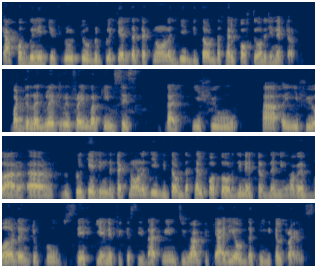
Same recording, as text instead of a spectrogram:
capability to, to replicate the technology without the help of the originator. But the regulatory framework insists that if you uh, if you are uh, replicating the technology without the help of the originator, then you have a burden to prove safety and efficacy. That means you have to carry out the clinical trials.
